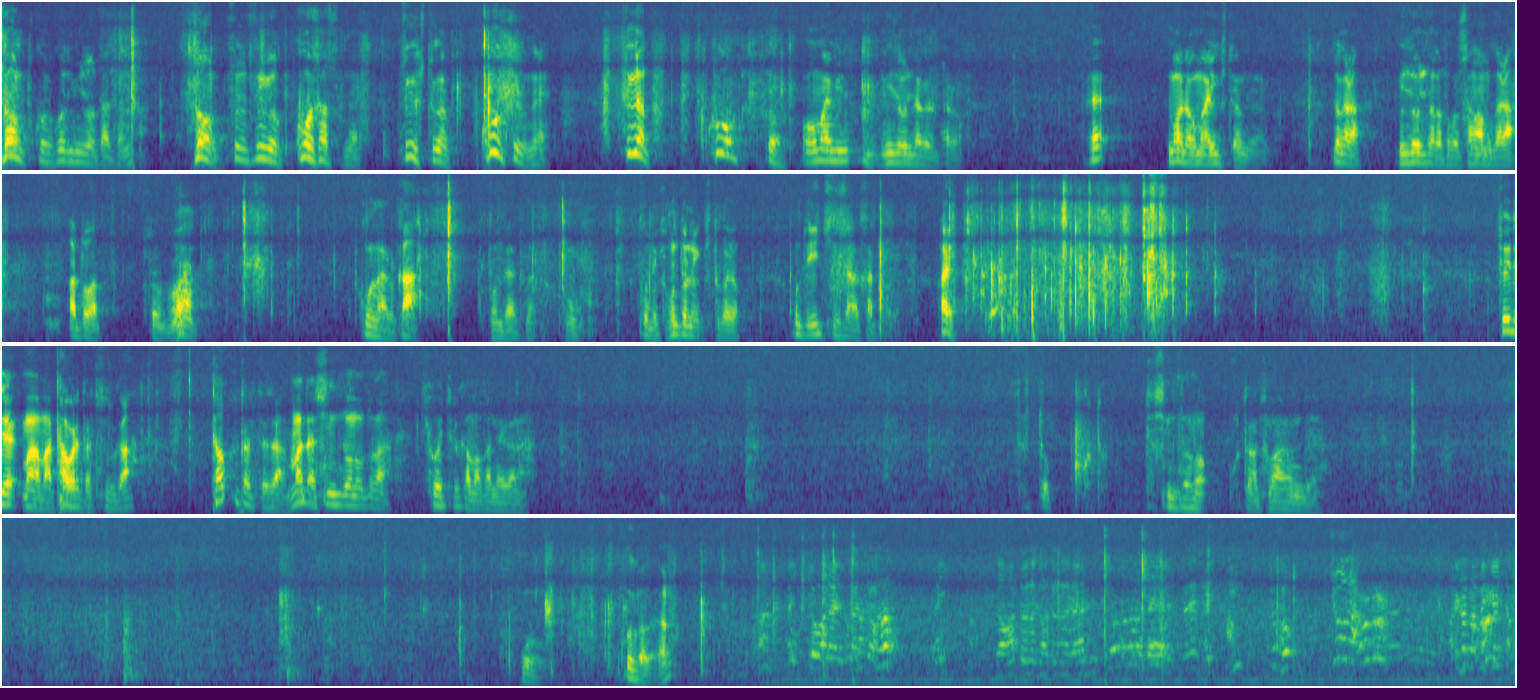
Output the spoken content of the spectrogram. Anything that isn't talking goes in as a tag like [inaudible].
ドンとここで水を立てなドンそれで次をこう刺すね。次人がこう切るね。次はこう切ってお前み水おじだけだったろ。え？まだお前生きてるんじゃないか。だから水おじだがそこしゃがむからあとはそれわっ。こうなるか。本当やってくれ、うん、ここで本当に切っとこよ本当に一二三かってはい。それでまあまあ倒れたとするか倒れたってさまだ心臓の音が聞こえてるかもわかんないからずっとこと心臓の音が止まるんで。おこういうわけだな。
